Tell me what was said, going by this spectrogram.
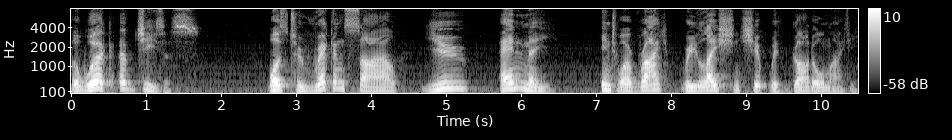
The work of Jesus was to reconcile you and me into a right relationship with God Almighty.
